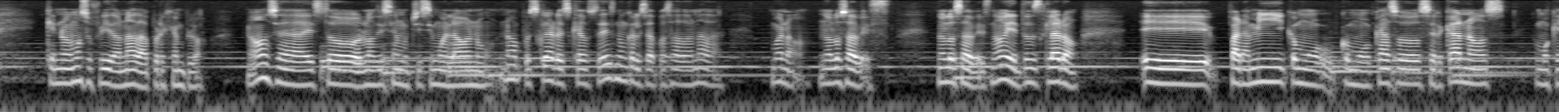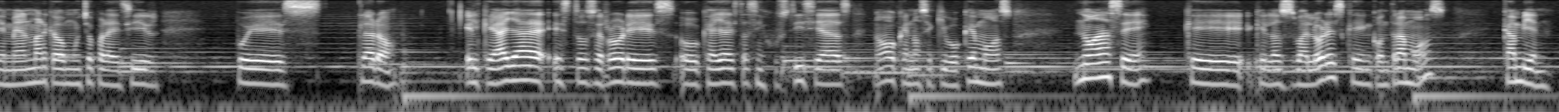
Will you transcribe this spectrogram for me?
que no hemos sufrido nada, por ejemplo, ¿no? O sea, esto nos dicen muchísimo en la ONU. No, pues claro, es que a ustedes nunca les ha pasado nada. Bueno, no lo sabes, no lo sabes, ¿no? Y entonces, claro, eh, para mí como, como casos cercanos, como que me han marcado mucho para decir, pues, claro, el que haya estos errores o que haya estas injusticias, ¿no? O que nos equivoquemos, no hace que, que los valores que encontramos cambien,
